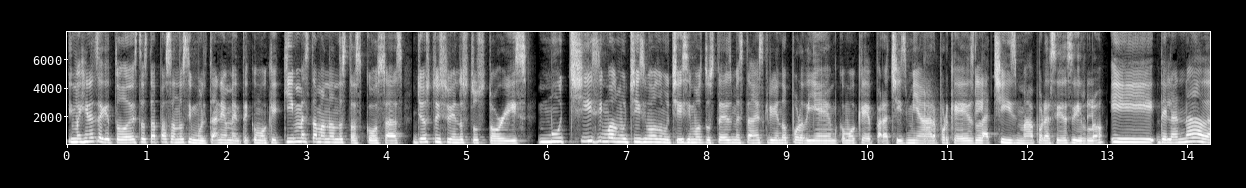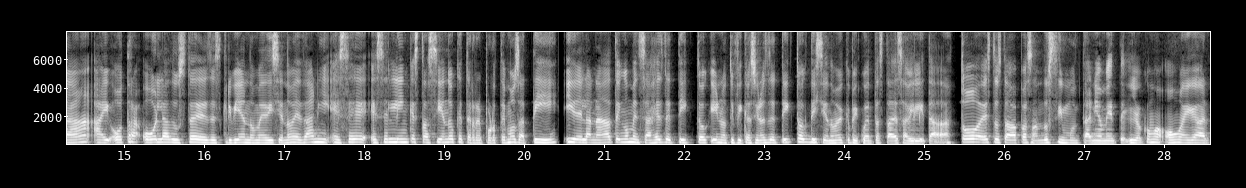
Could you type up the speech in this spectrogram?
Imagínense que todo esto está pasando simultáneamente, como que Kim me está mandando estas cosas, yo estoy subiendo estos stories, muchísimos, muchísimos, muchísimos de ustedes me están escribiendo por DM como que para chismear, porque es la chisma, por así decirlo. Y de la nada hay otra ola de ustedes escribiéndome, diciéndome, Dani, ese, ese link está haciendo que te reportemos a ti. Y de la nada tengo mensajes de TikTok y notificaciones de TikTok diciéndome que mi cuenta está deshabilitada. Todo esto estaba pasando simultáneamente. Y yo como, oh my God,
